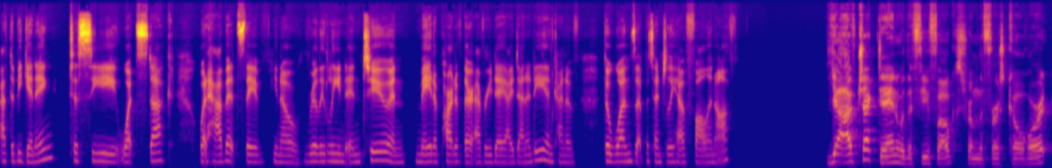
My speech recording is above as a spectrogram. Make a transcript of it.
at the beginning to see what stuck what habits they've you know really leaned into and made a part of their everyday identity and kind of the ones that potentially have fallen off yeah, I've checked in with a few folks from the first cohort.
